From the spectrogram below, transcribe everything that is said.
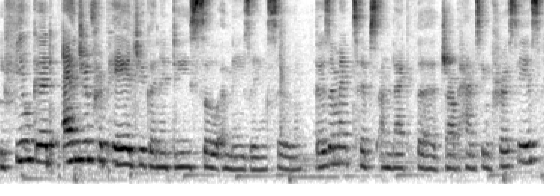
you feel good, and you're prepared. You're gonna do so amazing. So those are my tips on like the job hunting process.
